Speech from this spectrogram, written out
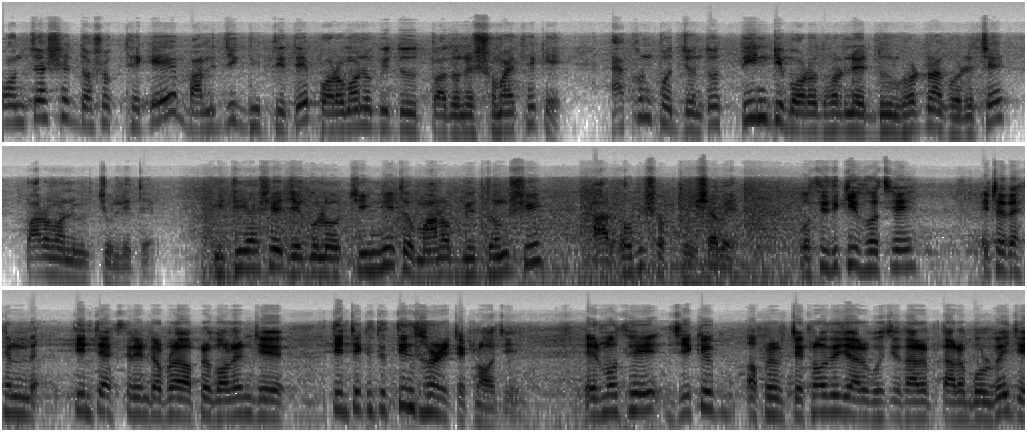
পঞ্চাশের দশক থেকে বাণিজ্যিক ভিত্তিতে পরমাণু বিদ্যুৎ উৎপাদনের সময় থেকে এখন পর্যন্ত তিনটি বড় ধরনের দুর্ঘটনা ঘটেছে পারমাণবিক চুল্লিতে। ইতিহাসে যেগুলো চিহ্নিত মানব বিধ্বংসী আর অভিশপ্ত হিসাবে। অতীতে কি হচ্ছে এটা দেখেন, তিনটে অ্যাক্সিডেন্ট আপনারা আপনি বলেন যে তিনটে কিন্তু তিন ধরনের টেকনোলজি এর মধ্যে যে কেউ আপনার টেকনোলজি যারা বুঝছে তারা তারা বলবে যে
